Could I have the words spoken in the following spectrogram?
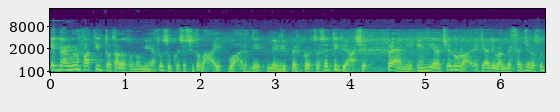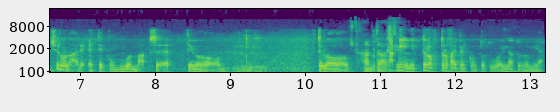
e vengono fatti in totale autonomia. Tu su questo sito vai, guardi, vedi il percorso se ti piace, premi, invia il cellulare, ti arriva il messaggino sul cellulare e te con Google Maps eh, te lo, te lo cammini, te lo, te lo fai per conto tuo in autonomia.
